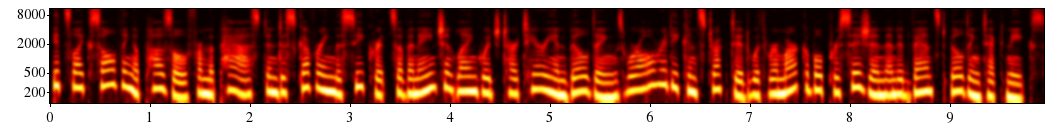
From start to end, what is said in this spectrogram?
It's like solving a puzzle from the past and discovering the secrets of an ancient language. Tartarian buildings were already constructed with remarkable precision and advanced building techniques.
